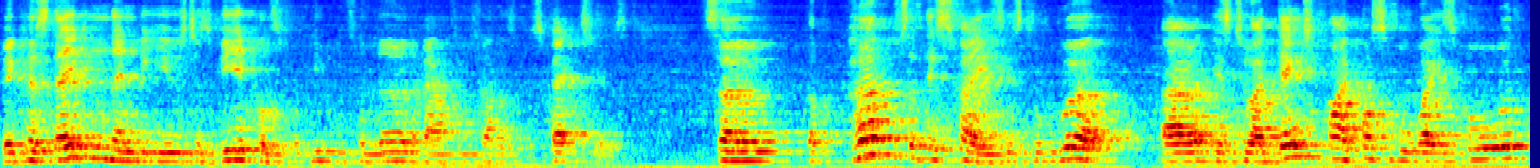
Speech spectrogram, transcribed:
because they can then be used as vehicles for people to learn about each other's perspectives. So the purpose of this phase is to work, uh, is to identify possible ways forward,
